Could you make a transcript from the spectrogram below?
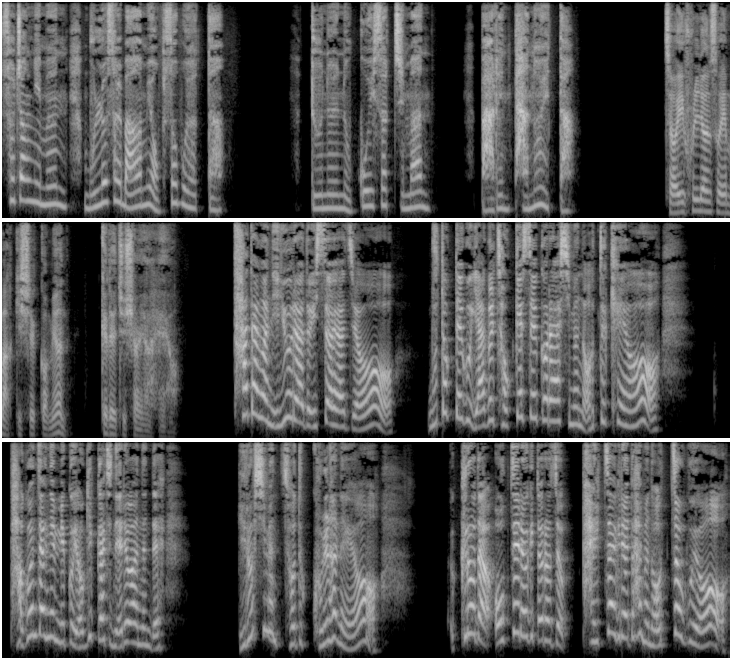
소장님은 물러설 마음이 없어 보였다. 눈은 웃고 있었지만 말은 단호했다. 저희 훈련소에 맡기실 거면 그래 주셔야 해요. 타당한 이유라도 있어야죠. 무턱대고 약을 적게 쓸 거라 하시면 어떡해요. 박 원장님 믿고 여기까지 내려왔는데 이러시면 저도 곤란해요. 그러다 억제력이 떨어져 발작이라도 하면 어쩌고요.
